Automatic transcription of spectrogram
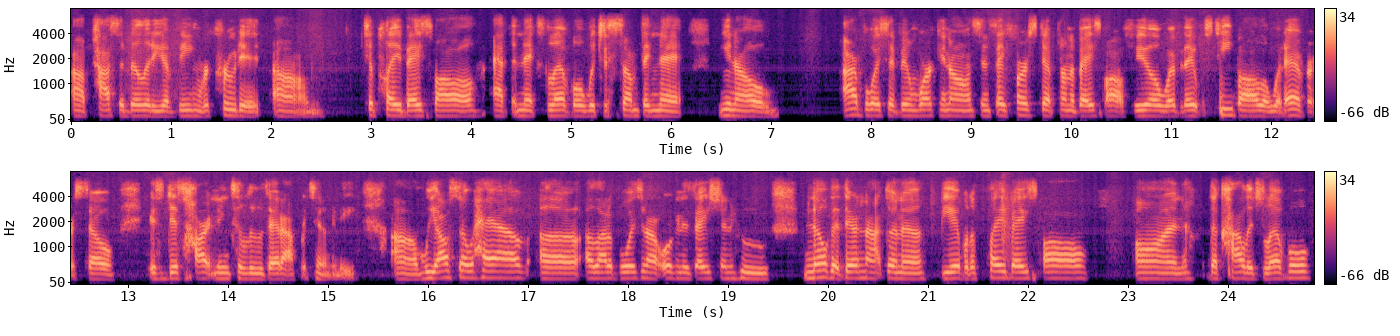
uh, possibility of being recruited um, to play baseball at the next level, which is something that you know our boys have been working on since they first stepped on the baseball field, whether it was t-ball or whatever. So it's disheartening to lose that opportunity. Um, we also have uh, a lot of boys in our organization who know that they're not going to be able to play baseball on the college level,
